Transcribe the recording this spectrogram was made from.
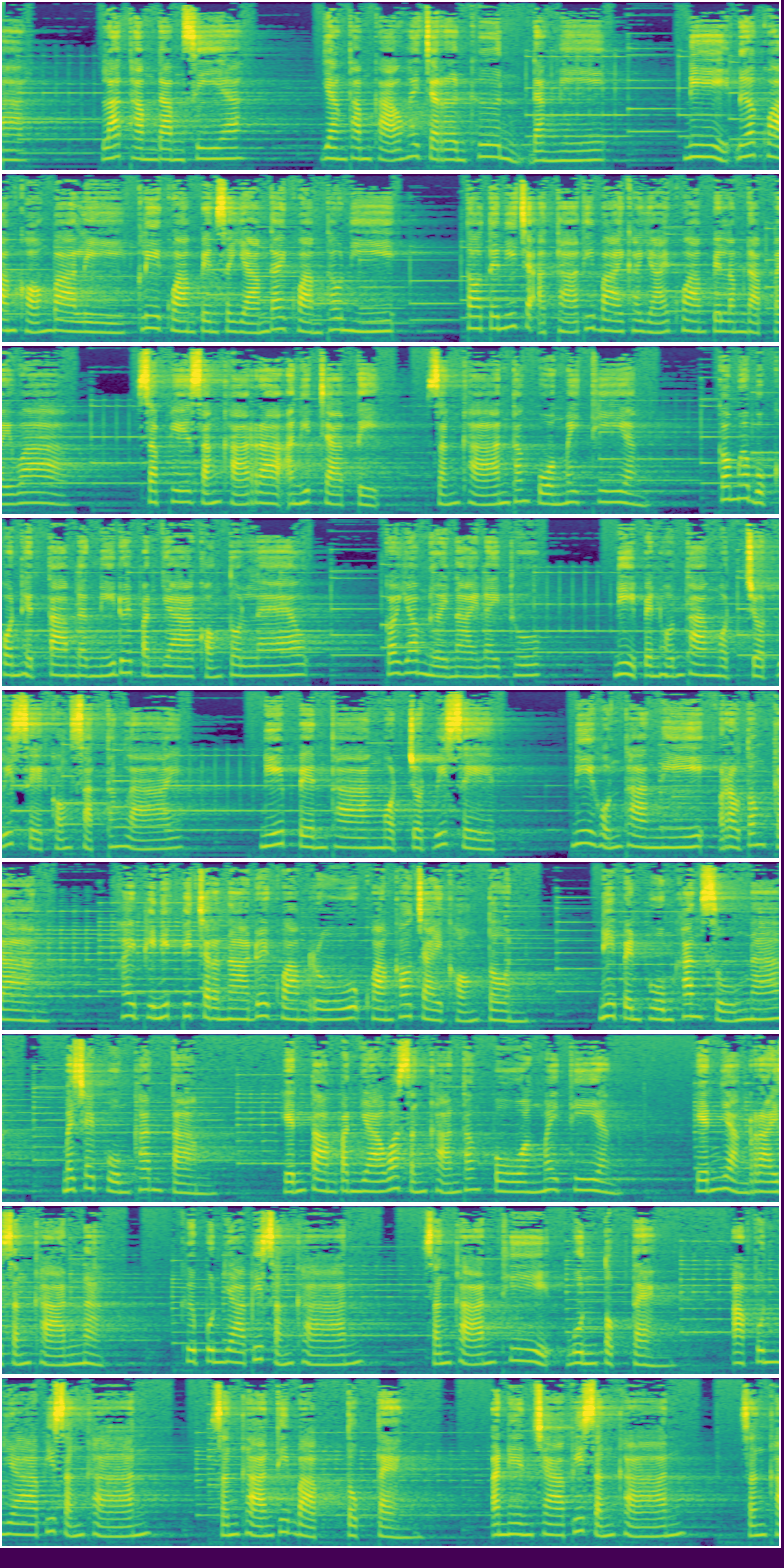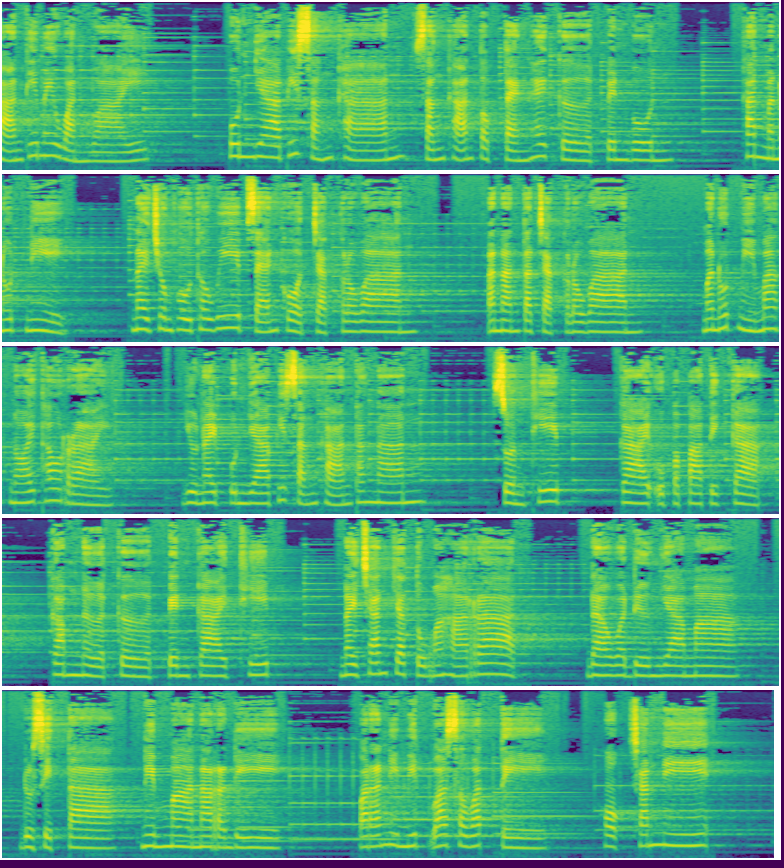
ละธรรมดำเสีย ยังทำขาวให้เจริญขึ้นดังนี้ นี่เนื้อความของบาลีคลี่ความเป็นสยามได้ความเท่านี้ ต่อเตนี้จะอธิบายขยายความเป็นลำดับไปว่า สเพสังขาราอนิจจติ สังขารทั้งปวงไม่เที่ยง ก็เมื่อบุคคลเห็นตามดังนี้ด้วยปัญญาของตนแล้ว ก็ย่อมเหนื่อยหน่ายในทุกนี่เป็นหนทางหมดจดวิเศษของสัตว์ทั้งหลาย นี้เป็นทางหมดจดวิเศษ นี่หนทางนี้เราต้องการ ให้พินิษพิจารณาด้วยความรู้ความเข้าใจของตน นี่เป็นภูมิขั้นสูงนะ ไม่ใช่ภูมิขั้นต่ำเห็นตามปัญญาว่าสังขารทั้งปวงไม่เที่ยง เห็นอย่างไรสังขารหนักคือปุญญาพิสังขาร สังขารที่บุญตกแต่งอปุญญาพิสังขาร สังขารที่บาปตกแต่ง อเนนชาพิสังขาร สังขารที่ไม่หวั่นไหวปุญญาพิสังขาร สังขารตกแต่งให้เกิดเป็นบุญ ขั้นมนุษย์นี่ ในชมพูทวีปแสนโกรธจักรวาล อนันตจักกรวาล มนุษย์มีมากน้อยเท่าไหร่ อยู่ในปุญญาพิสังขารทั้งนั้น ส่วนทิพย์กายอุปปาติกะกำเนิดเกิดเป็นกายทิพย์ในชั้นจตุมหาราช ดาวดึงยามา ดุสิตา นิมมานารดี ปรนิมิตวสวัตตี หกชั้นนี้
